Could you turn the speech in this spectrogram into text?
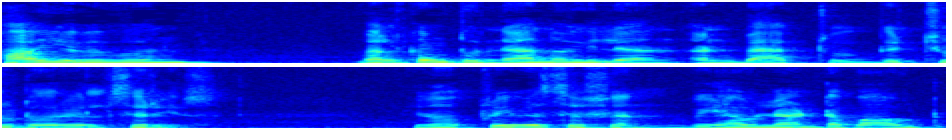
Hi everyone, welcome to Nano Elearn and back to Git tutorial series. In our previous session, we have learnt about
